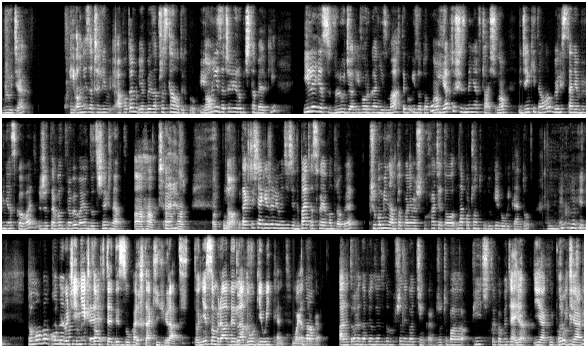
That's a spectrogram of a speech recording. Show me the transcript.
w ludziach. I oni zaczęli, a potem jakby zaprzestano tych prób. I No. oni zaczęli robić tabelki, ile jest w ludziach i w organizmach tego izotopu No. i jak to się zmienia w czasie. No. I dzięki temu byli w stanie wywnioskować, że te wątroby mają do 3 lat. Aha, aha. No, tak czy siak, jeżeli będziecie dbać o swoje wątroby, przypominam to, ponieważ słuchacie to na początku długiego weekendu, to mogą one... Ludzie nie chcą e, wtedy słuchać takich rad. To nie są rady Do- na długi weekend, moja No. droga. Ale trochę nawiązując do poprzedniego odcinka, że trzeba pić, tylko wiedzieć Ej, jak. jak mi powiedziałaś,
